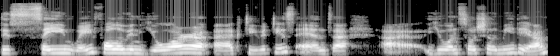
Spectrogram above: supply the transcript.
this same way following your uh, activities and uh, uh, you on social media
